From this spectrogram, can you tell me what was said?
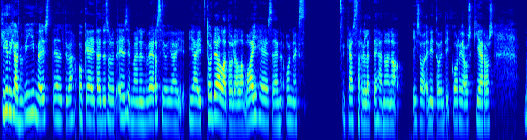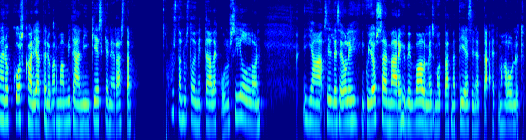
kirjan viimeisteltyä. Okei, täytyy sanoa, että ensimmäinen versio jäi, jäi todella, todella vaiheeseen. Onneksi kässärille tehdään aina iso editointikorjauskierros. Mä en ole koskaan jättänyt varmaan mitään niin keskeneräistä kustannustoimittajalle kuin silloin. Ja silti se oli niin kuin jossain määrin hyvin valmis, mutta että mä tiesin, että, että mä haluan nyt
